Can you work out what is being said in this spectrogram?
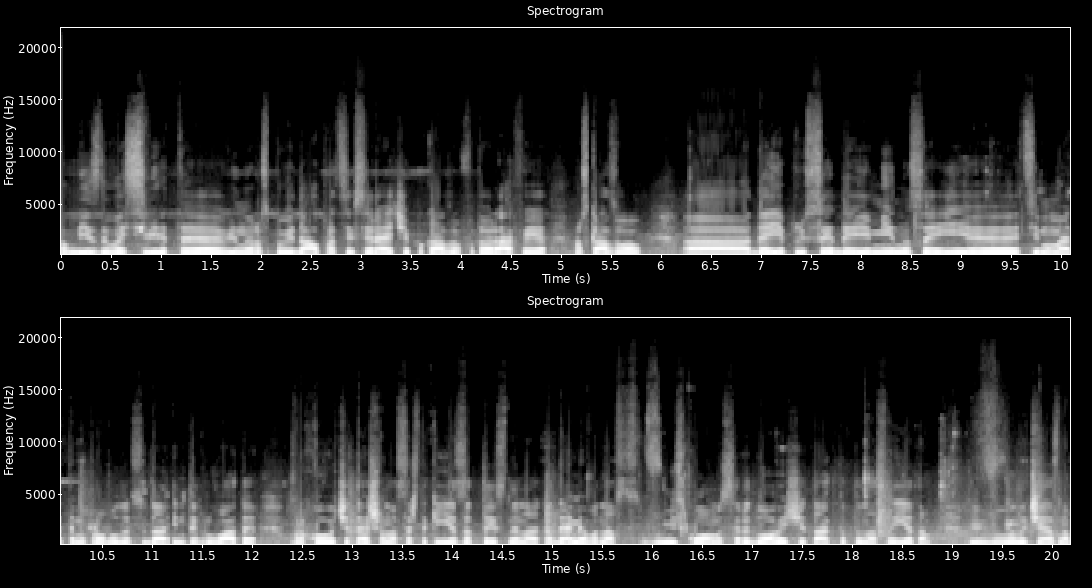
об'їздив весь світ. е, Він розповідав про ці всі речі, показував фотографії, розказував, е, де є плюси, де є мінуси. І е, ці моменти ми пробували сюди інтегрувати, враховуючи те, що в нас все ж таки є затиснена академія, вона в міському середовищі, так тобто в нас є там величезна.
